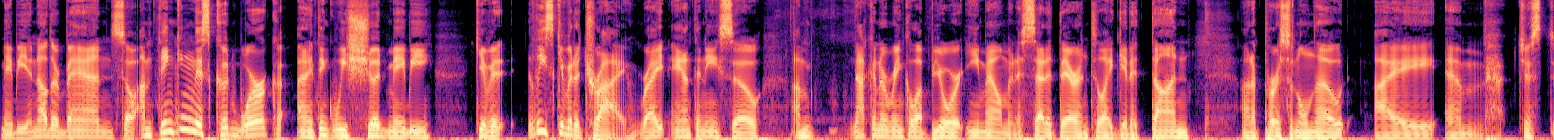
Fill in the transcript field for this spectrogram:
maybe another band. So I'm thinking this could work, and I think we should maybe give it at least give it a try, right, Anthony? So I'm not going to wrinkle up your email. I'm going to set it there until I get it done. On a personal note, I am just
